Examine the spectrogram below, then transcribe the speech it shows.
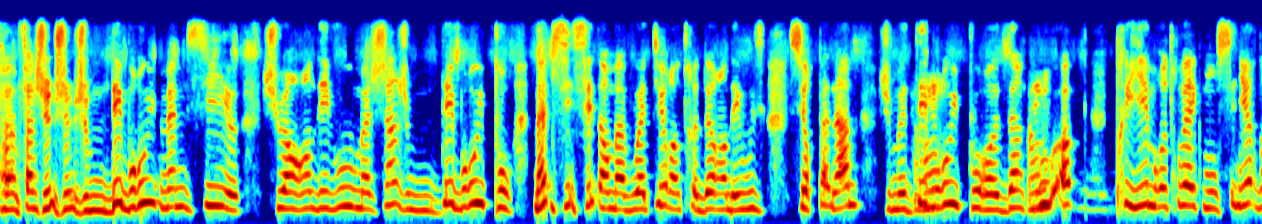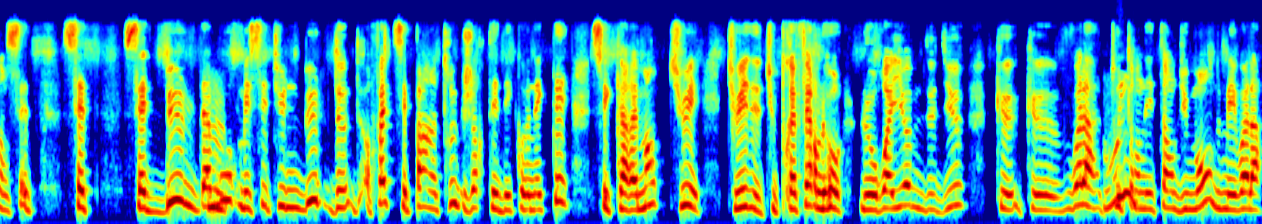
enfin, je, je, je, me débrouille, même si euh, je suis en rendez-vous, machin, je me débrouille pour, même si c'est dans ma voiture entre deux rendez-vous sur Paname, je me débrouille pour euh, d'un coup, hop, prier, me retrouver avec mon Seigneur dans cette, cette cette bulle d'amour, mm. mais c'est une bulle de, En fait, c'est pas un truc genre t'es déconnecté, c'est carrément tu es, tu es, tu préfères le, le royaume de Dieu que, que voilà, tout en étant du monde, mais voilà.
